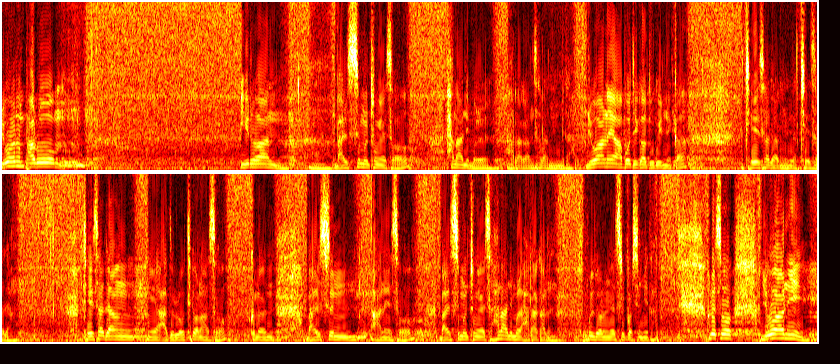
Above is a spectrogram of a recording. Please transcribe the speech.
요한은 바로 이러한 아, 말씀을 통해서 하나님을 알아간 사람입니다. 요한의 아버지가 누구입니까? 제사장입니다. 제사장. 제사장의 아들로 태어나서 그는 말씀 안에서 말씀을 통해서 하나님을 알아가는 훈련을 했을 것입니다. 그래서 요한이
